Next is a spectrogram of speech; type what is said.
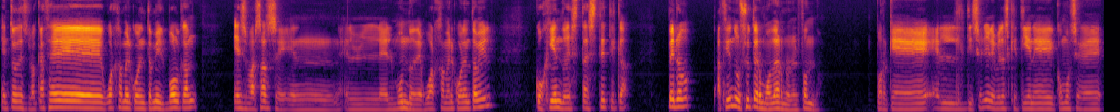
Entonces, lo que hace Warhammer 40.000 Volcan es basarse en el, mundo de Warhammer 40.000, cogiendo esta estética, pero haciendo un shooter moderno en el fondo. Porque el diseño de niveles que tiene, cómo se,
